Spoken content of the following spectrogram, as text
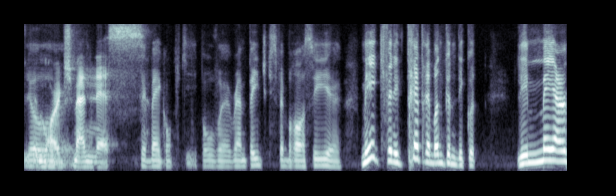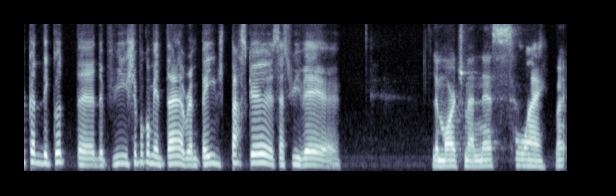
Là, Le March euh, Madness. c'est bien compliqué. Pauvre euh, Rampage qui se fait brasser, euh, mais qui fait des très très bonnes codes d'écoute. Les meilleurs codes d'écoute euh, depuis je ne sais pas combien de temps, Rampage, parce que ça suivait. euh, Le March Madness. ouais. Ouais.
